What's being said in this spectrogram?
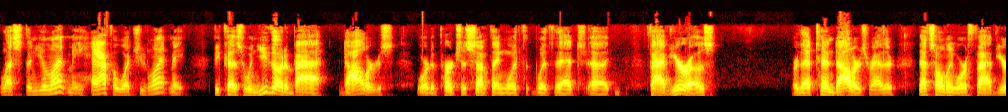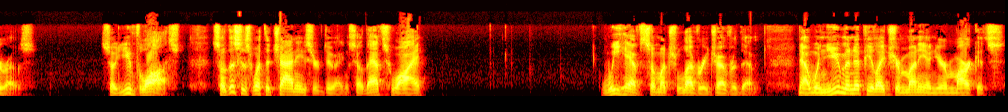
less than you lent me, half of what you lent me. Because when you go to buy dollars or to purchase something with with that uh, five euros or that ten dollars rather, that's only worth five euros. So you've lost. So this is what the Chinese are doing. So that's why we have so much leverage over them. Now, when you manipulate your money in your markets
